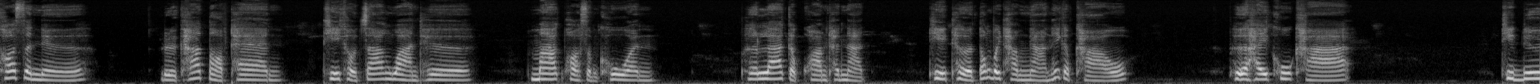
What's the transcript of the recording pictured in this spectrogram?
ข้อเสนอ หรือค่าตอบแทนที่เขาจ้างวานเธอ มากพอสมควร เพื่อแลกกับความถนัดที่เธอต้องไปทำงานให้กับเขา เพื่อให้คู่ค้า ที่ดื้อ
